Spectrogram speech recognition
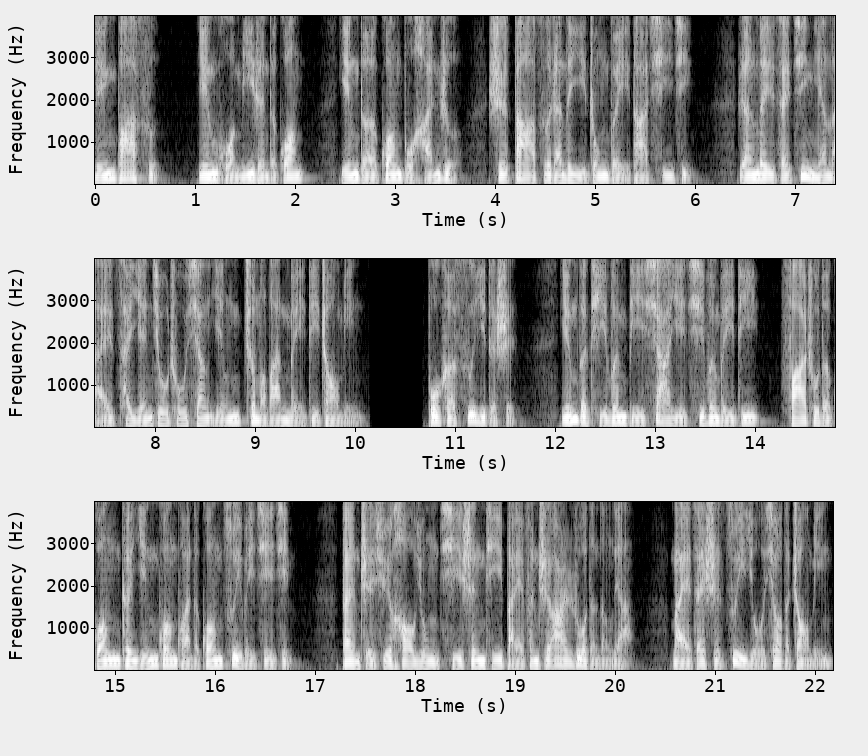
零八四，萤火迷人的光，萤的光不寒热，是大自然的一种伟大奇迹。人类在近年来才研究出像萤这么完美地照明。不可思议的是，萤的体温比夏夜气温为低，发出的光跟荧光管的光最为接近，但只需耗用其身体百分之二弱的能量，买在是最有效的照明，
